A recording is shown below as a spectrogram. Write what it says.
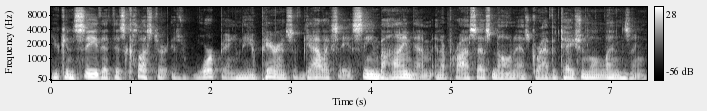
You can see that this cluster is warping the appearance of galaxies seen behind them in a process known as gravitational lensing.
